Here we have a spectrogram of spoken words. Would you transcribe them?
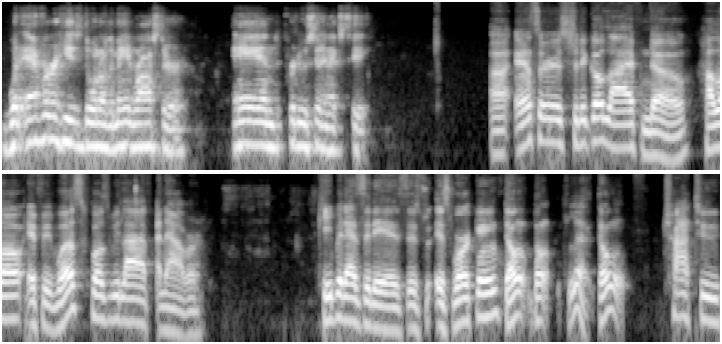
whatever he's doing on the main roster and producing NXT? Uh, answer is should it go live? No. How long? If it was supposed to be live, an hour. Keep it as it is. It's it's working. Don't don't look. Don't try to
